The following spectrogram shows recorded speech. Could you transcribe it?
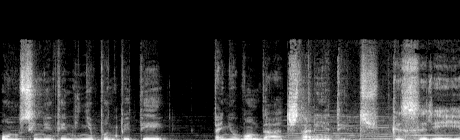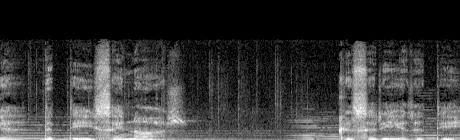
ou no cinetendinha.pt. Tenham bondade de estarem atentos. Que seria de ti sem nós? Que seria de ti?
